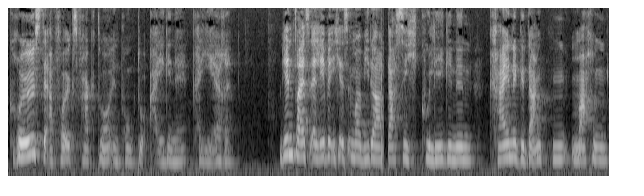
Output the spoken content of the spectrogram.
größte Erfolgsfaktor in puncto eigene Karriere. Und jedenfalls erlebe ich es immer wieder, dass sich Kolleginnen keine Gedanken machen,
